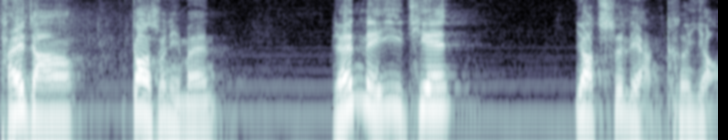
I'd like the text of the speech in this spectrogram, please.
台长告诉你们。人每一天要吃两颗药，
